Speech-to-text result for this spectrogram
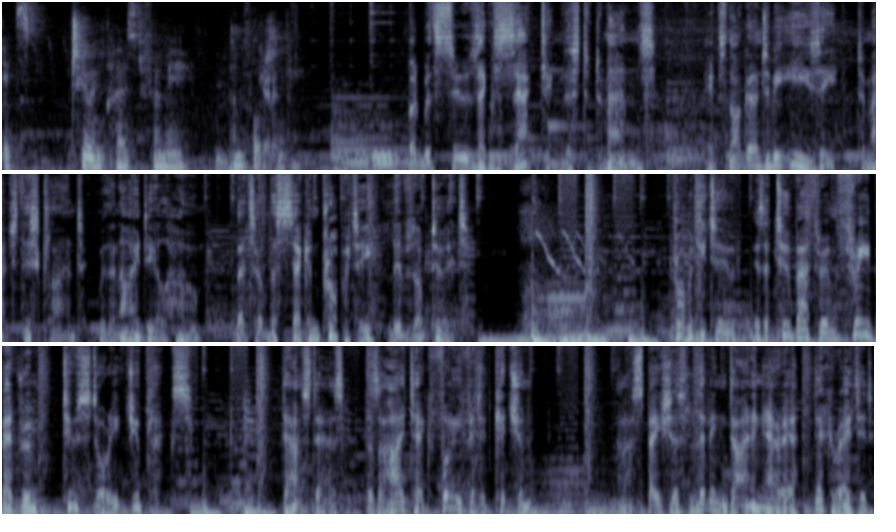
it's too enclosed for me, unfortunately. But with Sue's exacting list of demands, it's not going to be easy to match this client with an ideal home. Let's hope the second property lives up to it. Property 2 is a two bathroom, three bedroom, two story duplex. Downstairs, there's a high tech, fully fitted kitchen and a spacious living dining area decorated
